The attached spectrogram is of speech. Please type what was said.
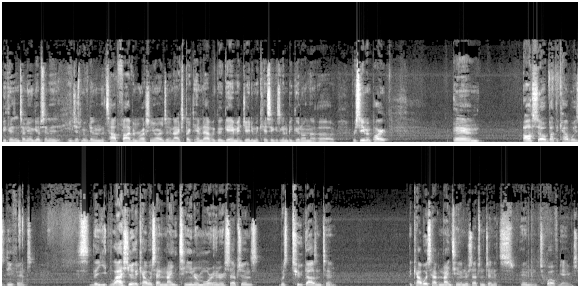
because Antonio Gibson, he just moved in in the top five in rushing yards, and I expect him to have a good game. And J.D. McKissic is going to be good on the uh, receiving part. And also about the Cowboys' defense the last year the Cowboys had 19 or more interceptions was 2010. The Cowboys have 19 interceptions and it's in 12 games.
